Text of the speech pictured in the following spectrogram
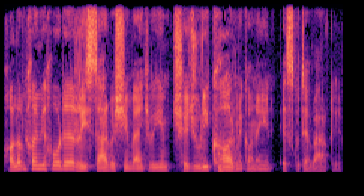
حالا می‌خوایم یه خورده ریستر بشیم و اینکه بگیم چجوری کار می‌کنه این اسکوتر برقی.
